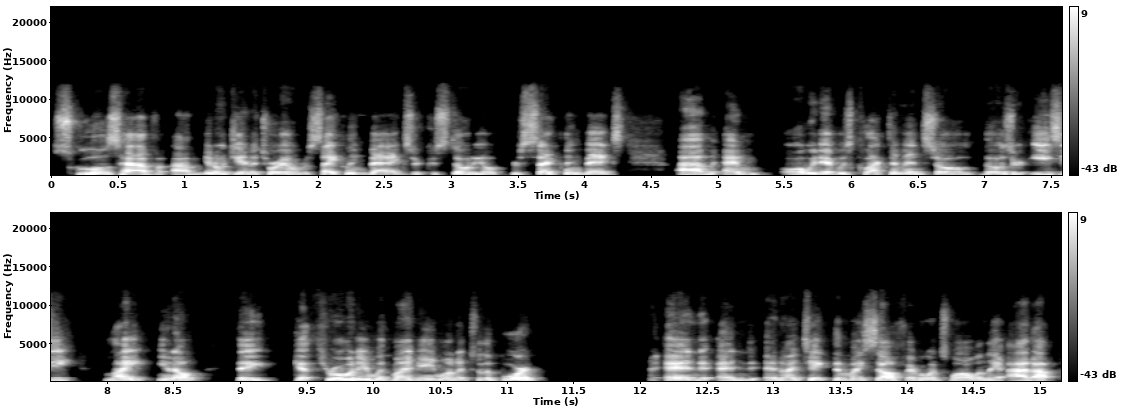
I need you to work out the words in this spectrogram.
schools have um, you know janitorial recycling bags or custodial recycling bags um, and all we did was collect them. And so those are easy light you know they get thrown in with my name on it to the board and and and i take them myself every once in a while when they add up.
